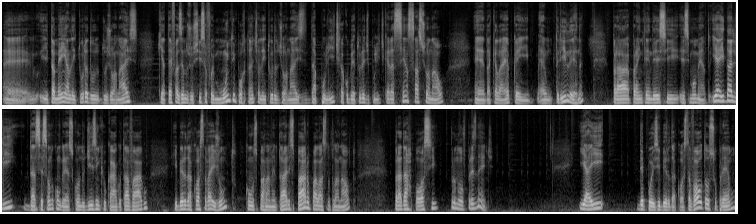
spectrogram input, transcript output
é, e também a leitura do, dos jornais, que até fazendo justiça foi muito importante a leitura dos jornais da política, a cobertura de política era sensacional é, daquela época e era um thriller, né? Para entender esse, esse momento. E aí, dali, da sessão do Congresso, quando dizem que o cargo está vago, Ribeiro da Costa vai junto com os parlamentares para o Palácio do Planalto para dar posse para o novo presidente. E aí, depois, Ribeiro da Costa volta ao Supremo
